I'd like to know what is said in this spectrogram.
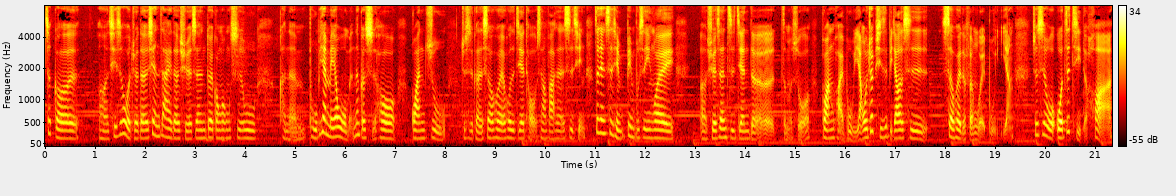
这个呃，其实我觉得现在的学生对公共事务可能普遍没有我们那个时候关注，就是可能社会或者街头上发生的事情。这件事情并不是因为呃学生之间的怎么说关怀不一样，我觉得其实比较是社会的氛围不一样。就是我我自己的话。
